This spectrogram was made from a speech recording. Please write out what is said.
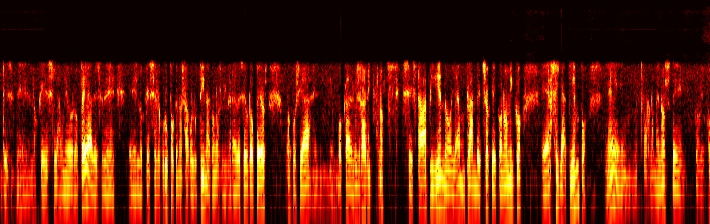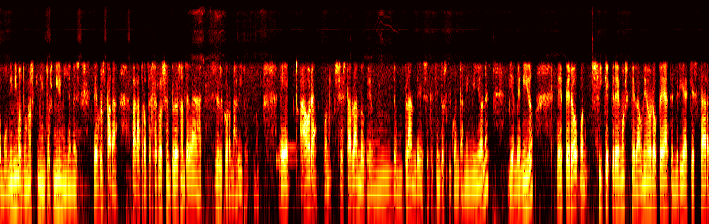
desde lo que es la Unión Europea, desde eh, lo que es el grupo que nos aglutina con los liberales europeos, bueno, pues ya en, boca de Luis Garrido ¿no? se estaba pidiendo ya un plan de choque económico eh, hace ya tiempo, eh, por lo menos de como mínimo de unos 500.000 millones de euros para, para proteger los empleos ante la crisis del coronavirus. ahora, bueno, se está hablando de un, de un plan de 750.000 millones, bienvenido, pero bueno, sí que creemos que la Unión Europea tendría que estar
